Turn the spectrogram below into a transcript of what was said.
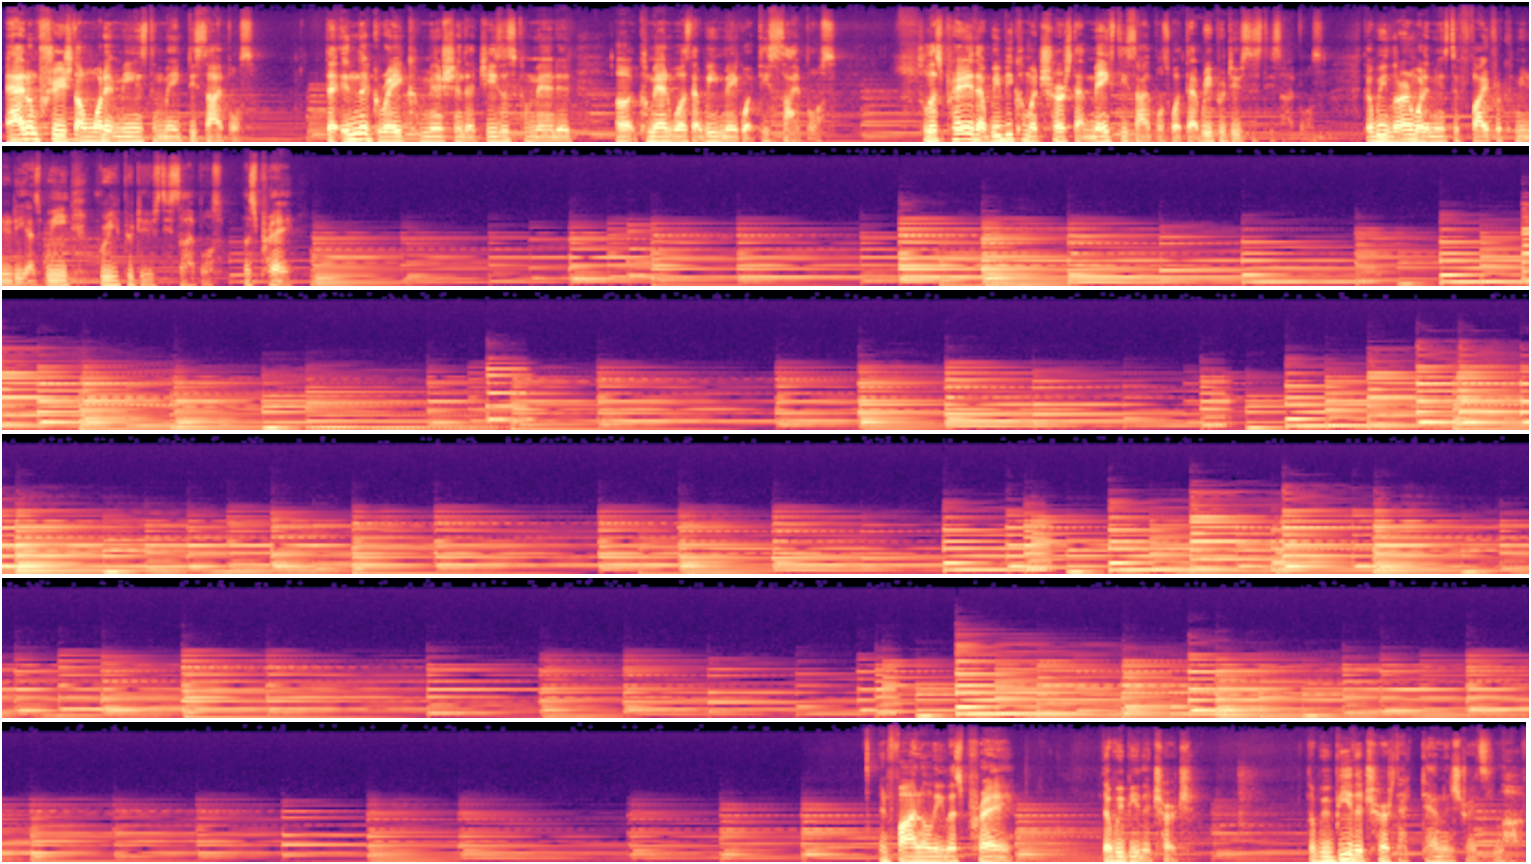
Adam preached on what it means to make disciples. That in the Great Commission that Jesus commanded, uh, command was that we make what disciples. So let's pray that we become a church that makes disciples, what that reproduces disciples. That we learn what it means to fight for community as we reproduce disciples. Let's pray. And finally, let's pray that we be the church. That we be the church that demonstrates love.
